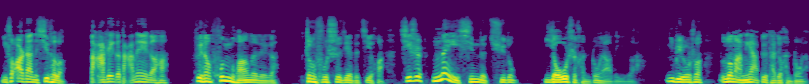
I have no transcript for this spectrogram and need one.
你说二战的希特勒打这个打那个哈，非常疯狂的这个。征服世界的计划，其实内心的驱动，油是很重要的一个。你比如说，罗马尼亚对他就很重要，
